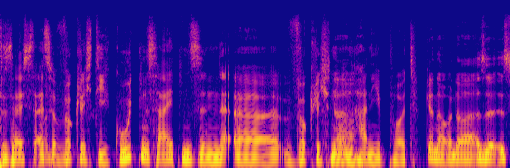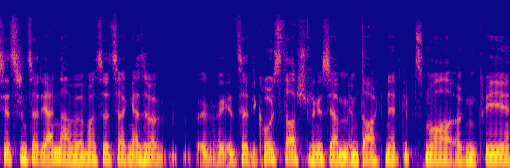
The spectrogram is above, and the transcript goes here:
Das heißt also wirklich, die guten Seiten sind äh, wirklich nur Ja. ein Honeypot. Genau, und da also ist jetzt schon so die Annahme, wenn man sozusagen, also äh, jetzt ja die große Darstellung ist ja im Darknet gibt's nur irgendwie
